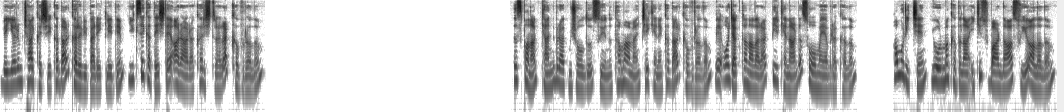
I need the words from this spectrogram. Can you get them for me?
ve yarım çay kaşığı kadar karabiber ekledim. Yüksek ateşte ara ara karıştırarak kavuralım. Ispanak kendi bırakmış olduğu suyunu tamamen çekene kadar kavuralım ve ocaktan alarak bir kenarda soğumaya bırakalım. Hamur için yoğurma kabına 2 su bardağı suyu alalım.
